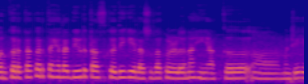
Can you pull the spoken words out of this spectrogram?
पण करता करता ह्याला दीड तास कधी गेला सुद्धा कळलं नाही. अख्खं म्हणजे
